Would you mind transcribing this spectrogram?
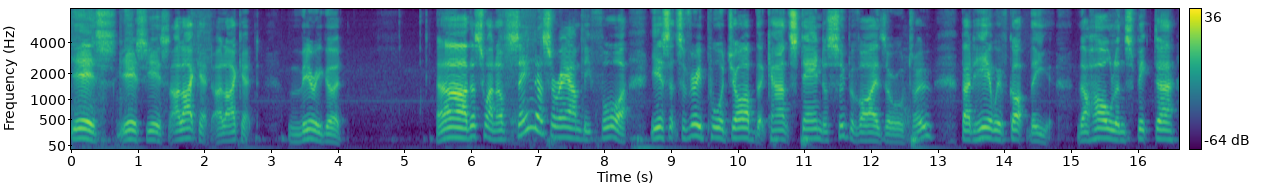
yes, yes, yes. I like it. I like it. Very good. Ah, this one. I've seen this around before. Yes, it's a very poor job that can't stand a supervisor or two. But here we've got the the whole inspector,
